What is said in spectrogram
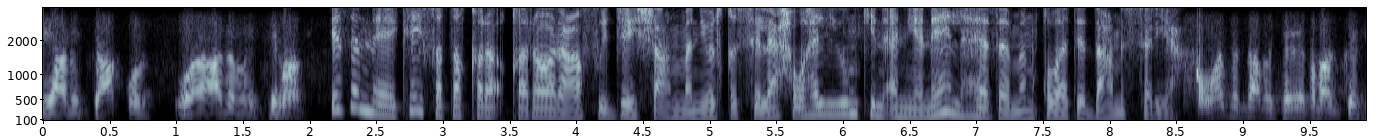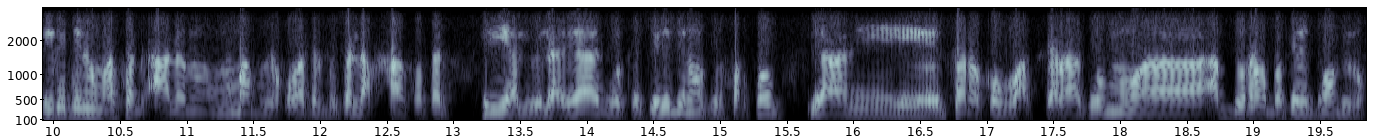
يعني التعقل وعدم الاستمرار. اذا كيف تقرأ قرار عفو الجيش عمن يلقي السلاح وهل يمكن أن ينال هذا من قوات الدعم السريع؟ قوات الدعم السريع طبعا كثيرين منهم أصلا أعلنوا انضمام للقوات المسلحة خاصة في الولايات وكثيرين منهم في الخرطوم. يعني تركوا معسكراتهم وأبدوا الرغبة في الانضمام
